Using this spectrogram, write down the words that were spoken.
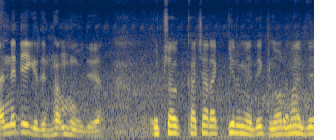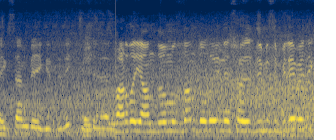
Ben ne diye girdim lan bu videoya? Uçak kaçarak girmedik. Normal bir 80 beygir dedik. bir şeyler. Yukarıda yandığımızdan dolayı ne söylediğimizi bilemedik.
